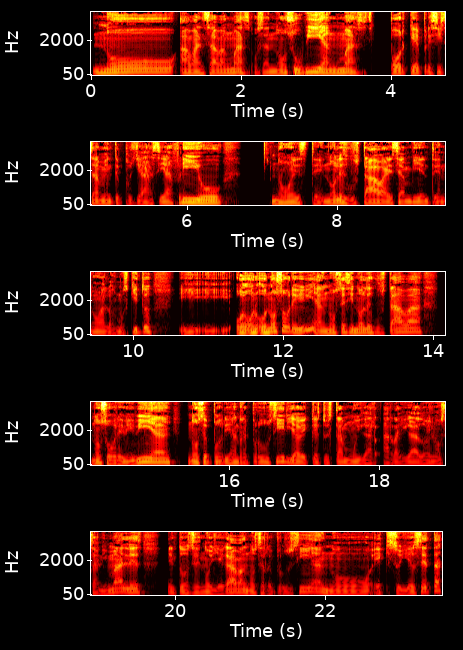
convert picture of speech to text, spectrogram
No avanzaban más, o sea, no subían más porque precisamente pues ya hacía frío, no, este, no les gustaba ese ambiente, ¿no? A los mosquitos y, o, no sobrevivían, no sé si no les gustaba, no sobrevivían, no se podrían reproducir, ya ve que esto está muy arraigado en los animales, entonces no llegaban, no se reproducían, no X o Y o Z,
